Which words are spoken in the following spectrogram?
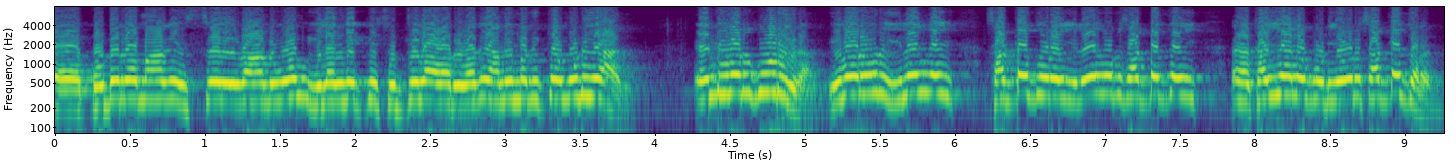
ஆஹ், கொடூரமாக இஸ்ரேல் ராணுவம் இலங்கைக்கு சுற்றுலா வருவதை அனுமதிக்க முடியாது. என்று இவர் கூறுகிறார். இவர் ஒரு இலங்கை சட்டத்துறையிலே ஒரு சட்டத்தை கையாளக்கூடிய ஒரு சட்டத்திறன்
